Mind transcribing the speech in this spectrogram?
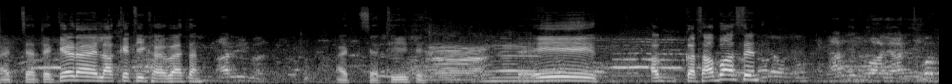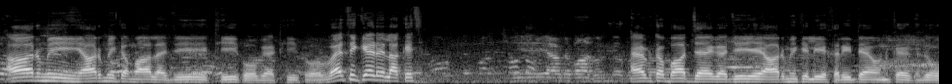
अच्छा तो केड़ा इलाके च ही खा वैसन अच्छा ठीक है ये कसाबा से आर्मी आर्मी का माल है जी ठीक हो गया ठीक हो वैसे केड़े इलाके एबटाबाद जाएगा जी ये आर्मी के लिए ख़रीदा है उनके जो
